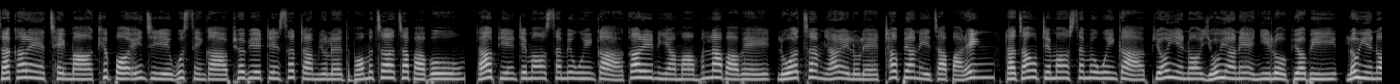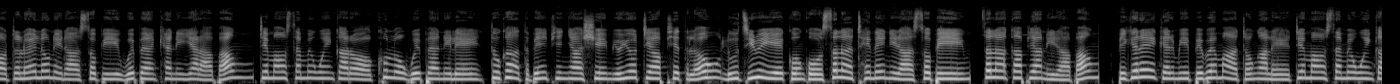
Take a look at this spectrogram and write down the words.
ဇက်ကားတဲ့အချိန်မှာခစ်ပေါ်အင်ဂျီရဲ့ဝတ်စင်ကဖြောပြတင်ဆက်တာမျိုးလဲသဘောမကျကြပါဘူးဒါအပြင်တင်မောင်ဆမ်မင်းဝင်းကကားရဲ့နေရာမှာမလှပါပဲလိုအပ်ချက်များတယ်လို့လည်းထောက်ပြနေကြပါတယ်ဒါကြောင့်တင်မောင်ဆမ်မင်းဝင်းကပြောရင်တော့ရိုးရနဲ့အညီလို့ပြောပြီးလုံရင်တော့တလွဲလုံးနေတာဆိုပြီးဝေဖန်ခံနေရတာပါတင်မောင်ဆမ်မင်းဝင်းကတော့ခုလိုဝေဖန်နေလေသူကသပင်ပညာရှင်မျိုးရွတ်တယောက်ဖြစ်တယ်လို့လူကြီးတွေရဲ့ဂုဏ်ကိုဆက်လက်ထိန်းသိမ်းနေတာဆိုပြီးဆက်လက်ကပြနေတာပါ ပြီးခဲ့တဲ့အကယ်ဒမီဘေးဘဲမှာတုန်းကလည်းတင်မောင်ဆမ်မင်းဝင်းက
